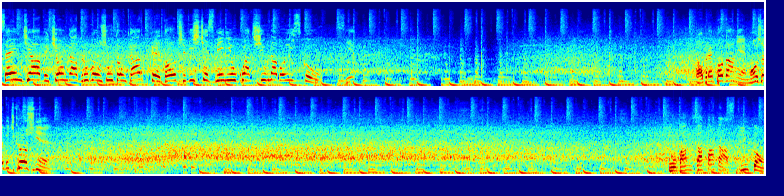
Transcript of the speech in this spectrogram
Sędzia wyciąga drugą żółtą kartkę. To oczywiście zmieni układ sił na boisku. Zje- Dobre podanie, może być groźnie. Tuban Zapata z piłką.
